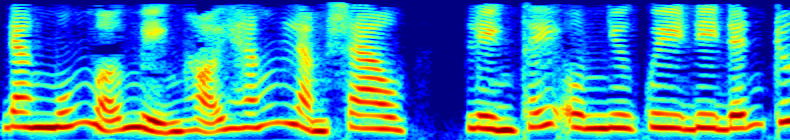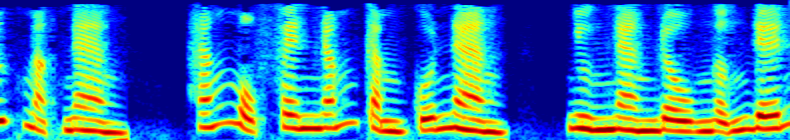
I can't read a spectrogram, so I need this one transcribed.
đang muốn mở miệng hỏi hắn làm sao, liền thấy ôn như quy đi đến trước mặt nàng, hắn một phen nắm cầm của nàng, nhưng nàng đầu ngẩng đến,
